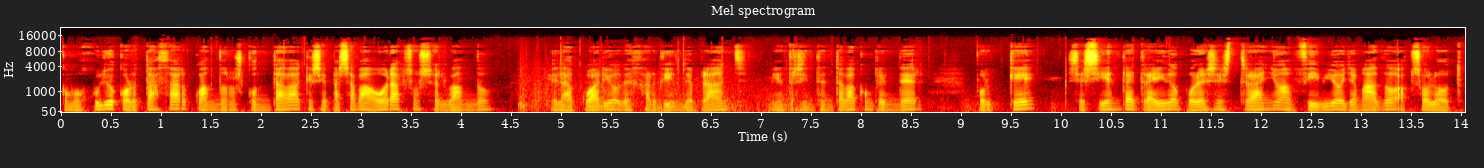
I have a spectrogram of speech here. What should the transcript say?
como Julio Cortázar cuando nos contaba que se pasaba horas observando el acuario de Jardín de Planche mientras intentaba comprender por qué se siente atraído por ese extraño anfibio llamado Axolot.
